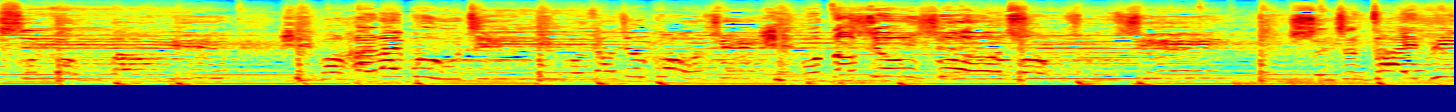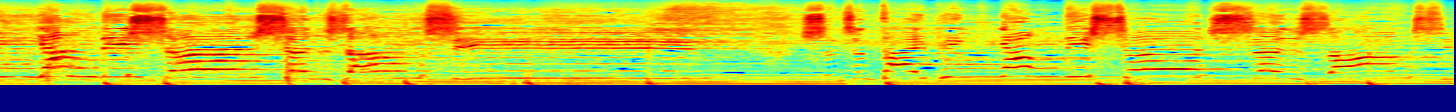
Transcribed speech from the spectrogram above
是狂风暴雨，一波还来不及，一波早就过去，一波早就过去。深深太平洋的深深伤心，深深太平洋的深深伤心。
